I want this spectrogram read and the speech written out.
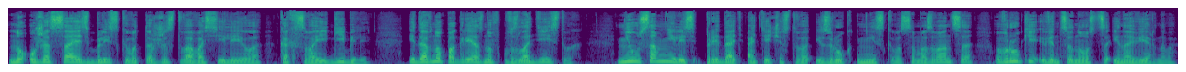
но, ужасаясь близкого торжества Васильева как своей гибели и давно погрязнув в злодействах, не усомнились предать отечество из рук низкого самозванца в руки венценосца и наверного.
